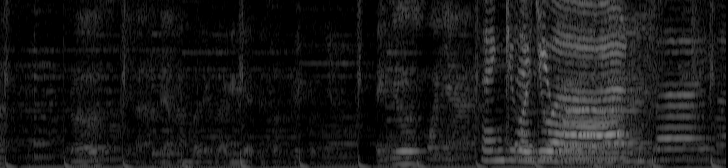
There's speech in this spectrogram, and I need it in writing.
Terus kita nanti akan balik lagi di episode berikutnya. Thank you semuanya. thank you Thank you, Gojuan Bye.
